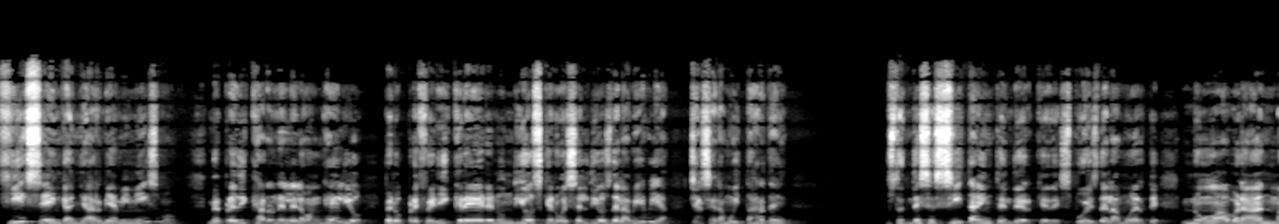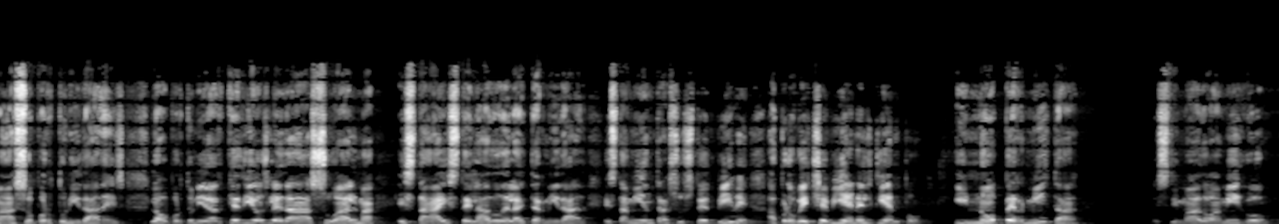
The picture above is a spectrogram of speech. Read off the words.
quise engañarme a mí mismo. Me predicaron el Evangelio, pero preferí creer en un Dios que no es el Dios de la Biblia. Ya será muy tarde. Usted necesita entender que después de la muerte no habrán más oportunidades. La oportunidad que Dios le da a su alma está a este lado de la eternidad, está mientras usted vive. Aproveche bien el tiempo y no permita, estimado amigo,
